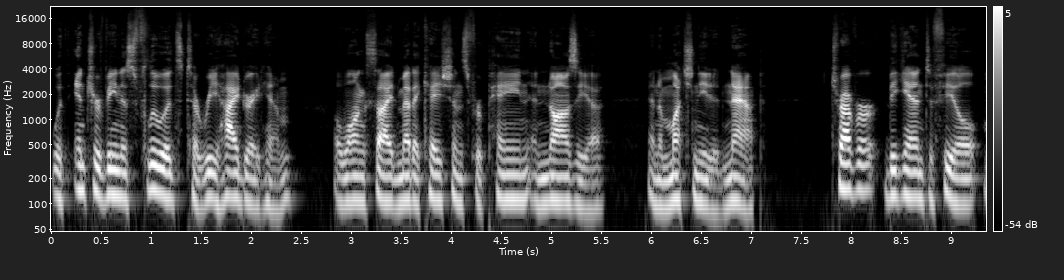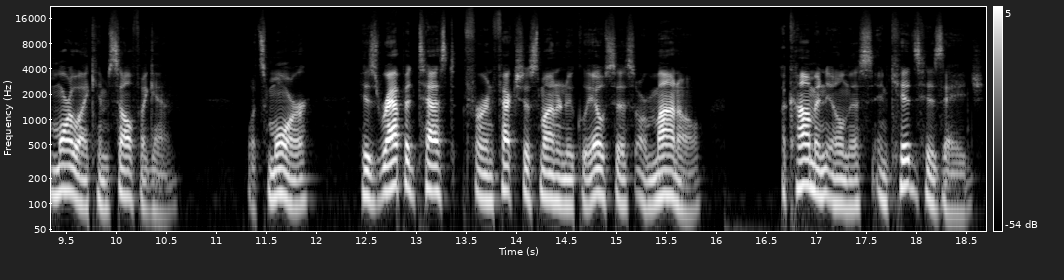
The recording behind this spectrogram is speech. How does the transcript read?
with intravenous fluids to rehydrate him, alongside medications for pain and nausea, and a much needed nap, Trevor began to feel more like himself again. What's more, his rapid test for infectious mononucleosis, or mono, a common illness in kids his age,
